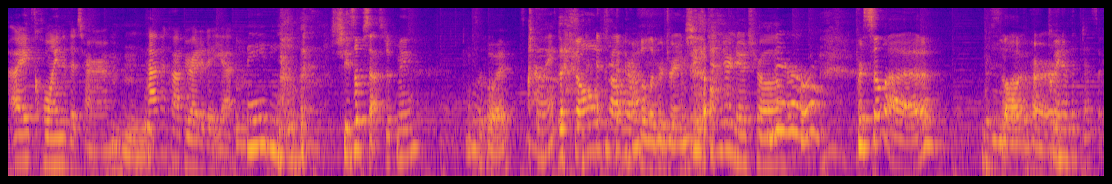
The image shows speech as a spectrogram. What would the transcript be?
I coined the term. Mm-hmm. Haven't copyrighted it yet. Baby. She's obsessed with me. What's the boy? Boy. Don't tell her how to live her dreams. Gender neutral. Priscilla. Love her. Queen of the desert.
